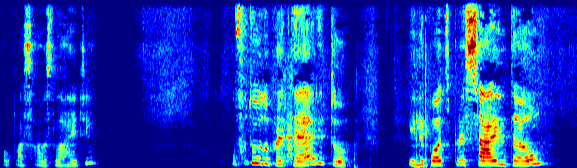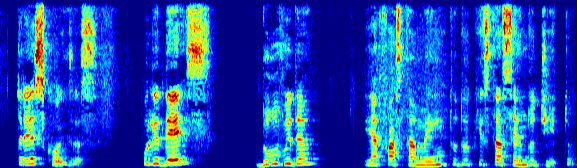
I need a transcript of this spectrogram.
Vou passar o slide. O futuro do pretérito, ele pode expressar então três coisas: polidez, dúvida e afastamento do que está sendo dito.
